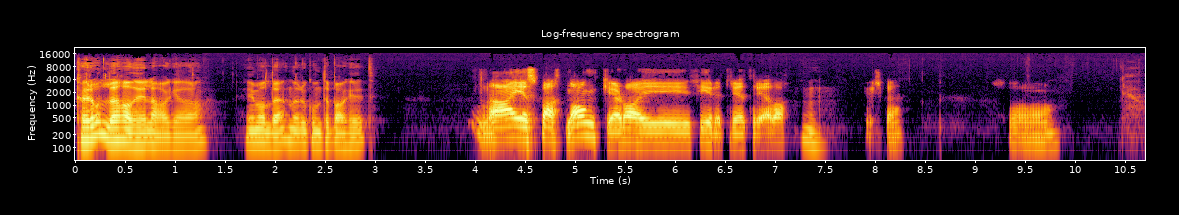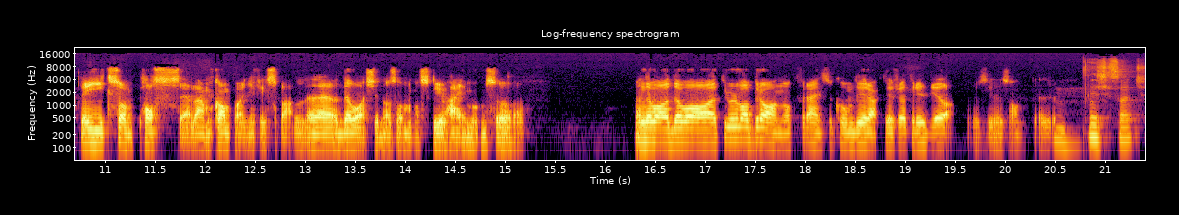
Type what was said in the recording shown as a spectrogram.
Hva rolle hadde du i laget da, i Molde, når du kom tilbake dit? Nei, jeg spilte med anker da i 4-3-3, da. Mm. Så det gikk sånn passe de kampene jeg fikk spille. Det, det, var ikke noe sånn å skrive hjem om. Så. Men det var, det var, jeg tror det var bra nok for en som kom direkte fra tredje, da. For å si det sånn. Mm. Ikke sant.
